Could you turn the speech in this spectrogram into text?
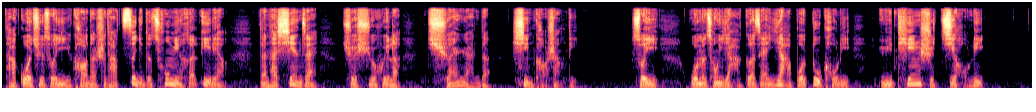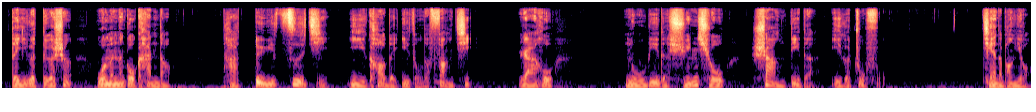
他过去所依靠的是他自己的聪明和力量，但他现在却学会了全然的信靠上帝。所以，我们从雅各在亚伯渡口里与天使角力的一个得胜，我们能够看到他对于自己依靠的一种的放弃，然后。努力的寻求上帝的一个祝福，亲爱的朋友，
